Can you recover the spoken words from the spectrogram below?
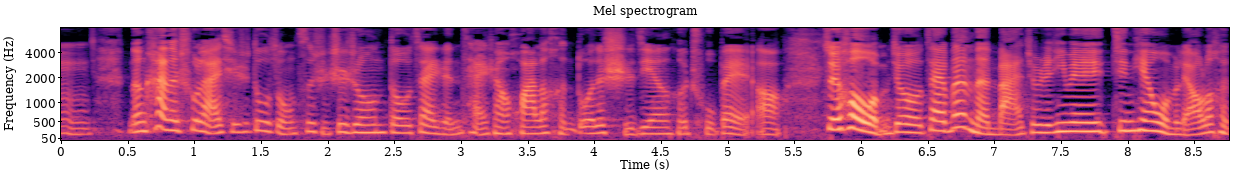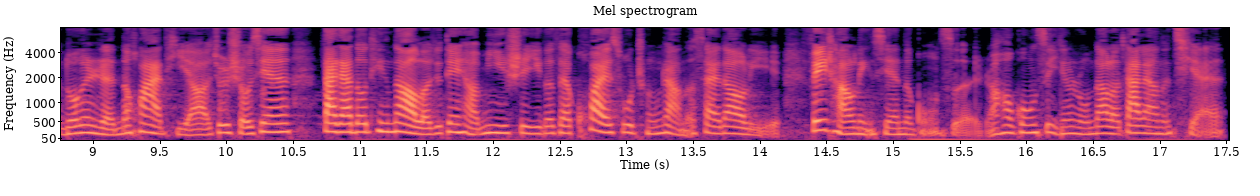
嗯，能看得出来，其实杜总自始至终都在人才上花了很多的时间和储备啊。最后，我们就再问问吧，就是因为今天我们聊了很多跟人的话题啊。就是首先大家都听到了，就店小蜜是一个在快速成长的赛道里非常领先的公司，然后公司已经融到了大量的钱。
